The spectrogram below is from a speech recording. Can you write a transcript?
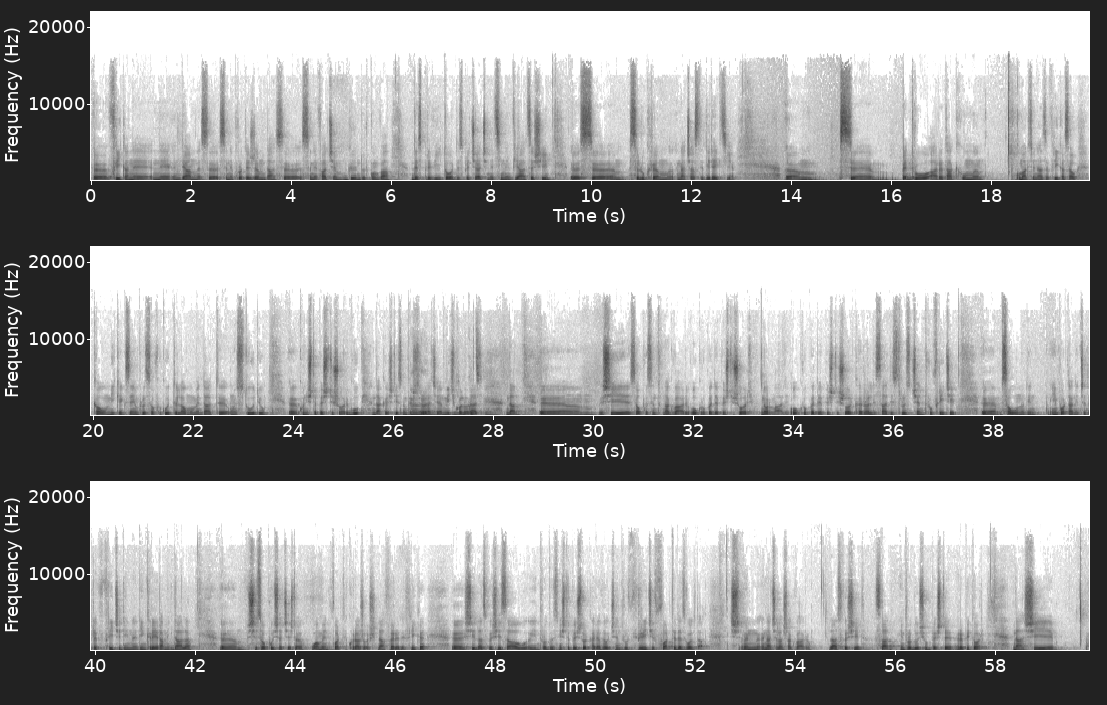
Uh, frica ne, ne îndeamnă să, să ne protejăm, da? să, să ne facem gânduri cumva despre viitor, despre ceea ce ne ține în viață și uh, să, să lucrăm în această direcție. Um, să, pentru a arăta cum cum acționează frica sau ca un mic exemplu s-au făcut la un moment dat uh, un studiu uh, cu niște peștișori gupi, dacă știți, sunt peștișori da, da, aceia mici colorați, da? Uh, și s-au pus într-un acvariu o grupă de peștișori normale, o grupă de peștișori cărora le s-a distrus centrul fricii sau unul din important din centrele fricii din, din creier, amigdala, și s-au pus și aceștia oameni foarte curajoși, da? fără de frică, și la sfârșit s-au introdus niște peștori care aveau centrul fricii foarte dezvoltat în, în același acvariu. La sfârșit s-a introdus și un pește răpitor. Da? Și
